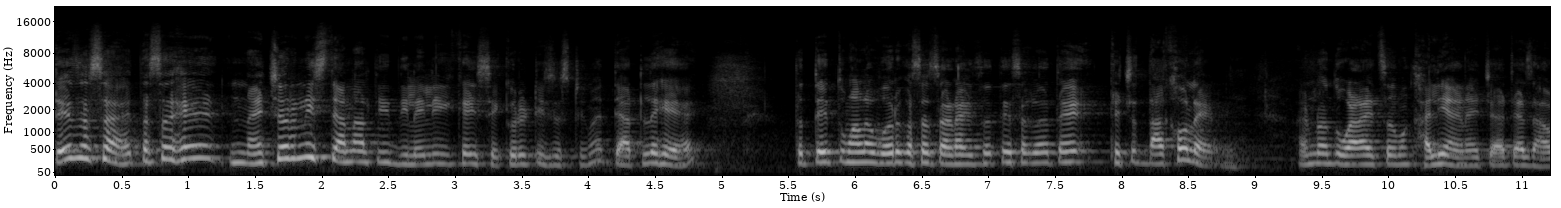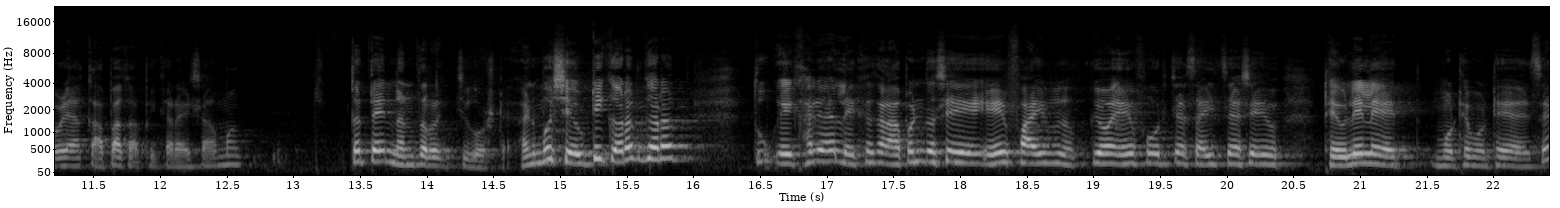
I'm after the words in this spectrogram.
ते जसं आहे तसं हे नॅचरनीच त्यांना ती दिलेली काही सिक्युरिटी सिस्टीम आहे. त्यातलं हे आहे. तर ते तुम्हाला वर कसं चढायचं ते सगळं ते त्याच्यात दाखवलं आहे मी आणि मग वळायचं मग खाली आणायच्या त्या झावळ्या कापाकापी करायच्या मग तर ते नंतरची गोष्ट आहे. आणि मग शेवटी करत करत तू एखाद्या लेखका आपण जसे ए फाईव्ह किंवा ए फोरच्या साईजचे असे ठेवलेले आहेत मोठे मोठे याचे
